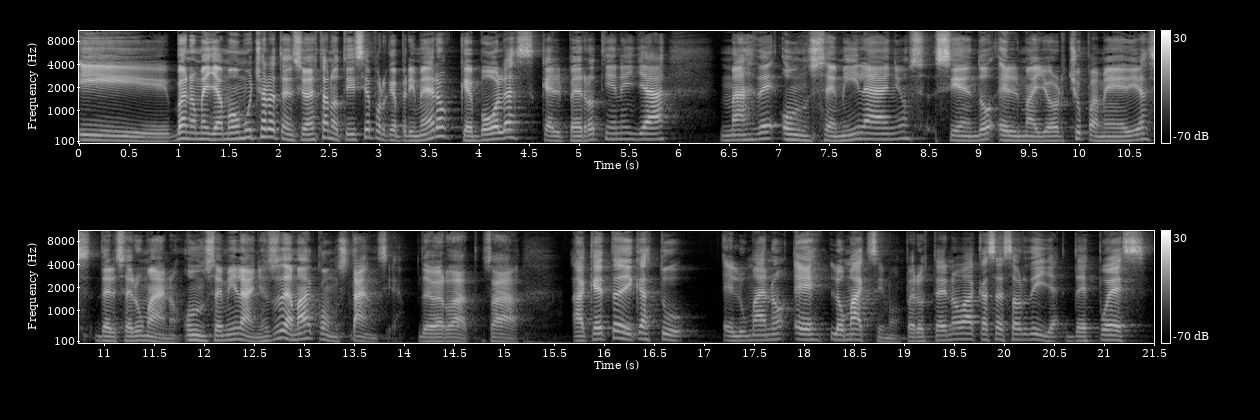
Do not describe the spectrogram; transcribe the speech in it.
Y bueno, me llamó mucho la atención esta noticia porque primero, que bolas que el perro tiene ya más de 11.000 años siendo el mayor chupamedias del ser humano. 11.000 años. Eso se llama constancia, de verdad. O sea, ¿a qué te dedicas tú? El humano es lo máximo, pero usted no va a cazar esa ardilla. Después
